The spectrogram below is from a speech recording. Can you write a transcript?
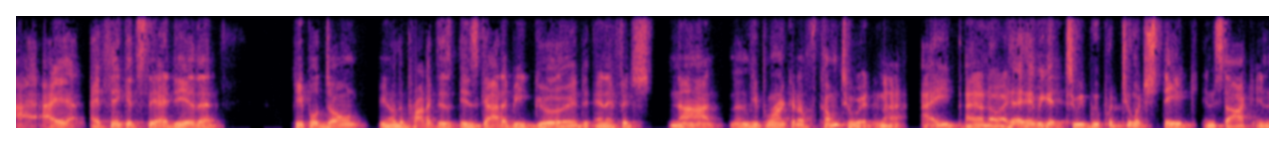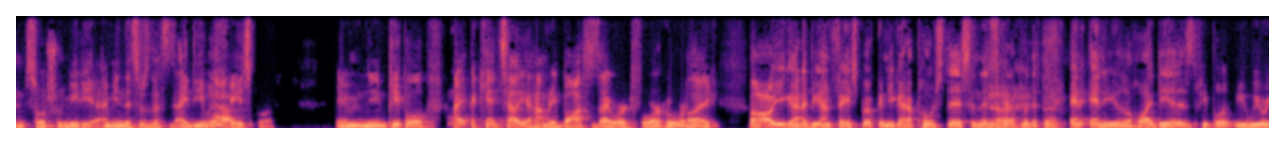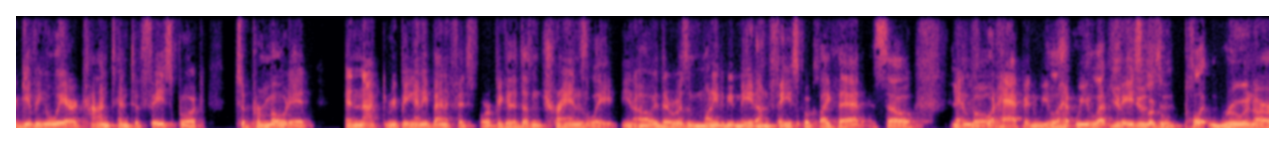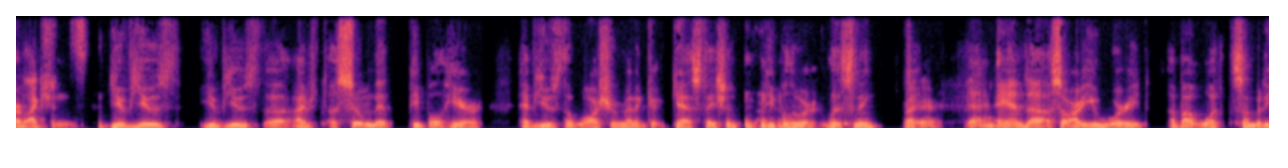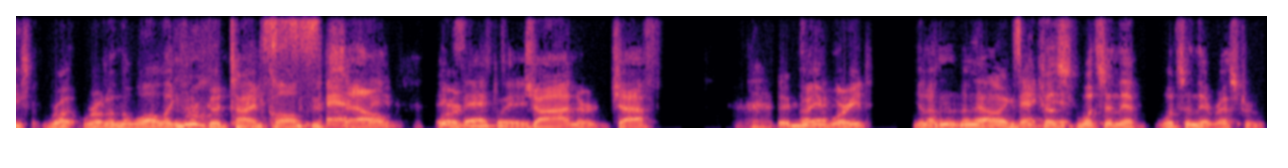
I, I, I think it's the idea that people don't, you know, the product is, is got to be good. And if it's not, then people aren't going to come to it. And I, I, I don't know. I, I think we get too, we put too much stake in stock in social media. I mean, this was the idea with Yeah. Facebook. I mean, people, I, I can't tell you how many bosses I worked for who were like, oh, you got to be on Facebook and you got to post this and this, Yeah, got to put this. that. And, and you know, the whole idea is people, we were giving away our content to Facebook to promote it and not reaping any benefits for it because it doesn't translate. You know, there wasn't money to be made on Facebook like that. So, You and look what happened. We let, we let Facebook pl- ruin our elections. You've used you've used uh, the. I assume that people here have used the washroom at a g- gas station. people who are listening, right? Sure. Yeah. And uh, so, are you worried about what somebody wrote, wrote on the wall, like for a good time call? Sal, or Exactly. John, or Jeff? Are you worried? You know, No, exactly. because what's in that? What's in that restroom?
